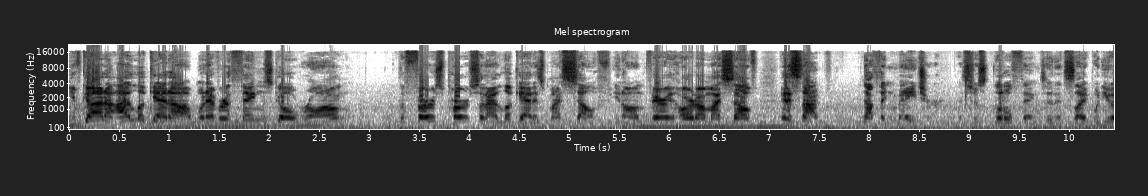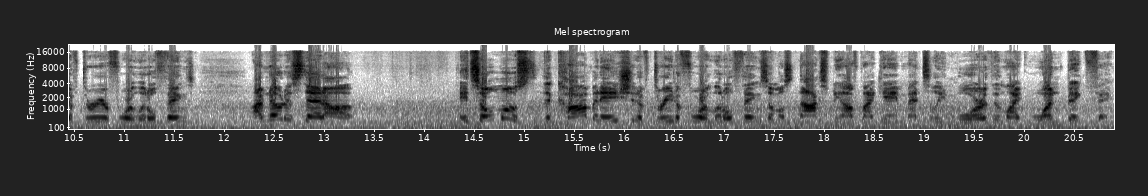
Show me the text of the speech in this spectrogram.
you've got to. I look at uh, whenever things go wrong. The first person I look at is myself. You know, I'm very hard on myself, and it's not nothing major. It's just little things, and it's like when you have three or four little things. I've noticed that uh, it's almost the combination of three to four little things almost knocks me off my game mentally more than like one big thing.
